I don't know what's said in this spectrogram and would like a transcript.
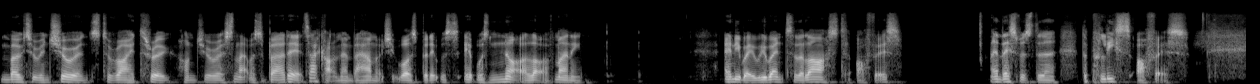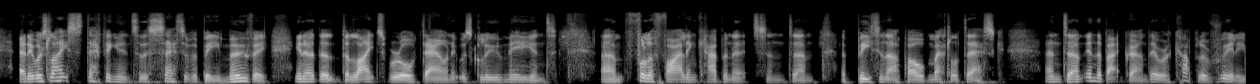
motor insurance to ride through Honduras, and that was about it. I can't remember how much it was, but it was it was not a lot of money. Anyway, we went to the last office, and this was the the police office and it was like stepping into the set of a B movie. You know, the the lights were all down, it was gloomy and um, full of filing cabinets and um, a beaten up old metal desk. And um, in the background, there were a couple of really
